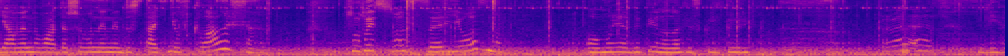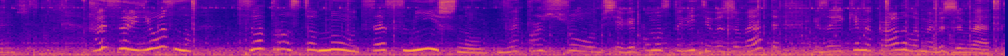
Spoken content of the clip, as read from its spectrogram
я винувата, що вони недостатньо вклалися. Ви що, серйозно? О, моя дитина на фізкультурі. Привет! Бігаєш. Ви серйозно? Це просто, ну, це смішно. Ви про що взагалі? В якому столітті ви живете і за якими правилами ви живете?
